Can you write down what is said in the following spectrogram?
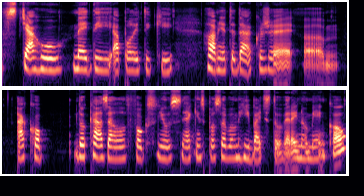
vzťahu médií a politiky. Hlavne teda akože um, ako dokázal Fox News nejakým spôsobom hýbať s tou verejnou mienkou.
